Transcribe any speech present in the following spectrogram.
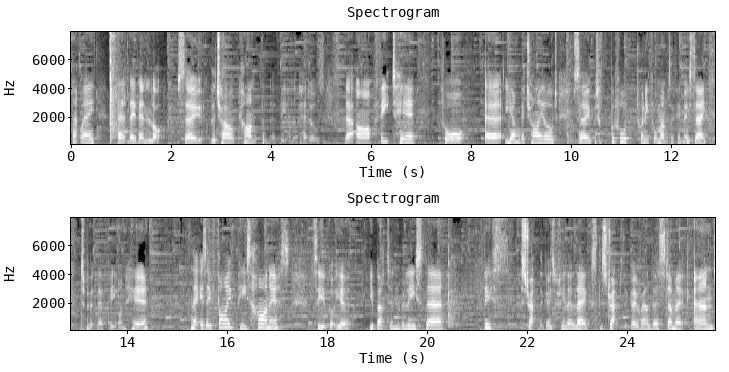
that way, uh, they then lock. So the child can't put their feet on the pedals. There are feet here for a younger child. So before 24 months, I think they say, to put their feet on here. There is a five piece harness. So you've got your, your button release there. This strap that goes between their legs, the straps that go around their stomach and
